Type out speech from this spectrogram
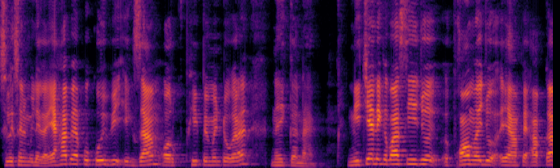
सिलेक्शन मिलेगा। यहाँ पे आपको कोई भी एग्ज़ाम और फ़ी पेमेंट वगैरह नहीं करना है। नीचे आने के बाद ये जो फॉर्म है जो यहाँ पे आपका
